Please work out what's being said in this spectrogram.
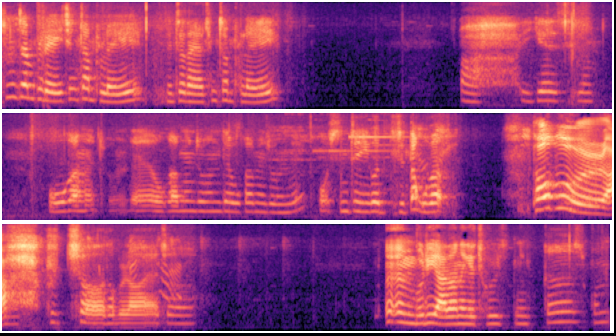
칭찬 플레이, 칭찬 플레이. 괜찮아요, 칭찬 플레이. 아, 이게 지금 오가면 좋은데, 오가면 좋은데, 오가면 좋은데. 어, 진짜 이거 진짜 딱 오가. 더블! 아, 그렇죠. 더블 나와야죠. 음, 무리 안 하는 게 좋으니까 조금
